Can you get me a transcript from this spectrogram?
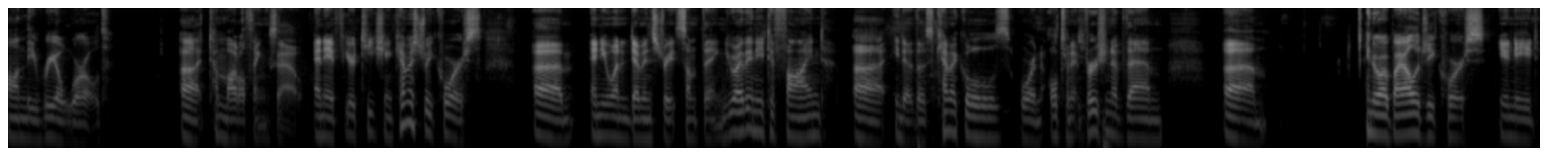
on the real world uh, to model things out. And if you're teaching a chemistry course um, and you want to demonstrate something, you either need to find uh, you know those chemicals or an alternate version of them. Um, you know, a biology course, you need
